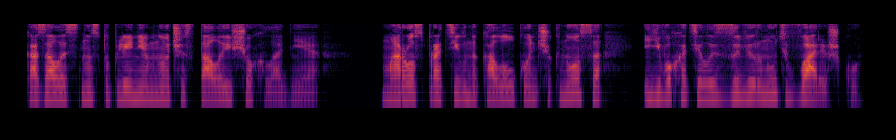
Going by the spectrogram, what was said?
Казалось, с наступлением ночи стало еще холоднее. Мороз противно колол кончик носа, и его хотелось завернуть в варежку.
